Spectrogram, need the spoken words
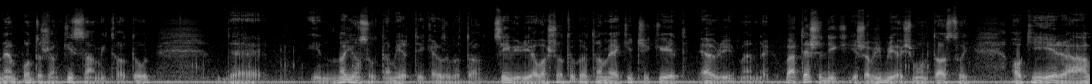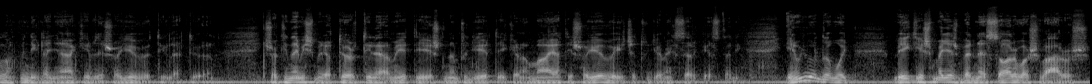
nem pontosan kiszámíthatót, de én nagyon szoktam értékelni azokat a civil javaslatokat, amelyek kicsikét előrébb mennek. Bár esedik, és a Biblia is mondta azt, hogy aki ére áll, mindig legyen elképzelés a jövőt illetően. És aki nem ismeri a történelmét, és nem tudja értékelni a máját, és a jövőjét se tudja megszerkeszteni. Én úgy gondolom, hogy Békés megyes benne Szarvasváros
